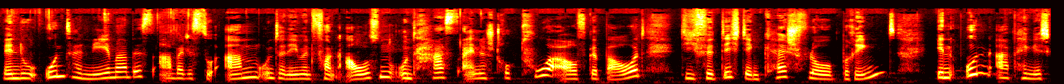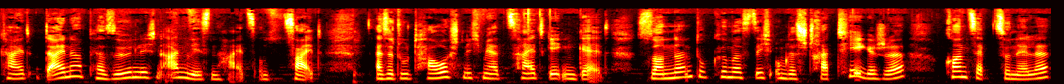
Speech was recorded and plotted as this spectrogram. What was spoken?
Wenn du Unternehmer bist, arbeitest du am Unternehmen von außen und hast eine Struktur aufgebaut, die für dich den Cashflow bringt, in Unabhängigkeit deiner persönlichen Anwesenheit und Zeit. Also du tauschst nicht mehr Zeit gegen Geld, sondern du kümmerst dich um das strategische, konzeptionelle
